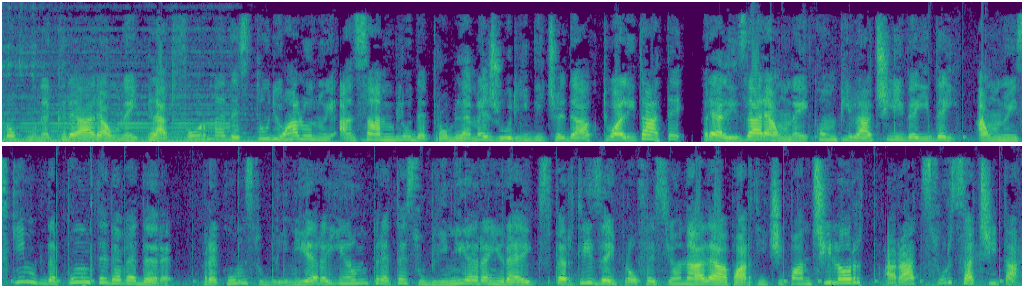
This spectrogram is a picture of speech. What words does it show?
propune crearea unei platforme de studiu al unui ansamblu de probleme juridice de actualitate, realizarea unei compilații de idei, a unui schimb de puncte de vedere, precum sublinierei în prete sublinierei reexpertizei profesionale a participanților, arat sursa citat.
